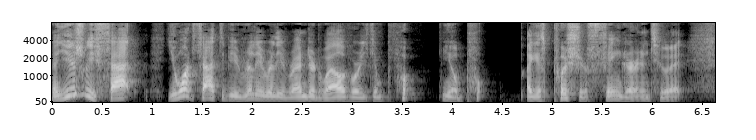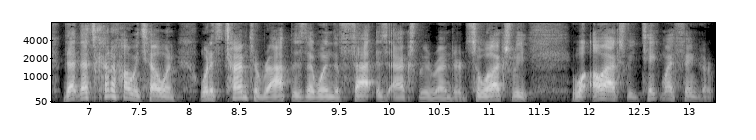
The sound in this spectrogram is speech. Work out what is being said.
Now, usually, fat you want fat to be really, really rendered well, where you can put you know. I guess push your finger into it. That that's kind of how we tell when when it's time to wrap is that when the fat is actually rendered. So we'll actually, well, I'll actually take my finger,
